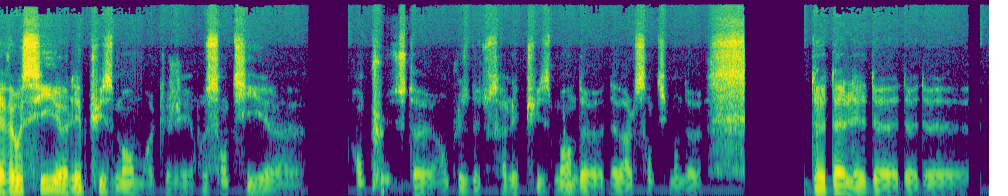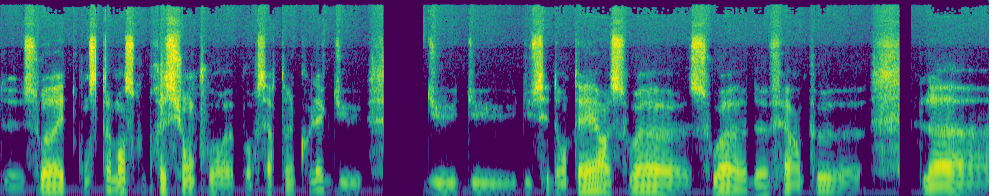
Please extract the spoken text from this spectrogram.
y avait aussi l'épuisement, moi, que j'ai ressenti en, plus de, en plus de tout ça, l'épuisement d'avoir le sentiment de, d'aller de, de, de, soit être constamment sous pression pour, euh, certains collègues du, du, du, sédentaire, soit, euh, soit de faire un peu euh, la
